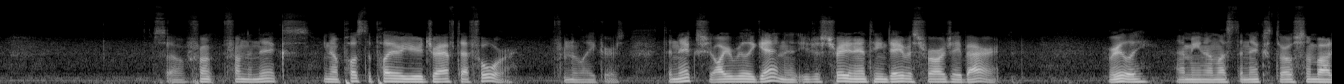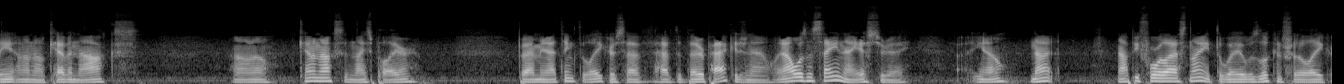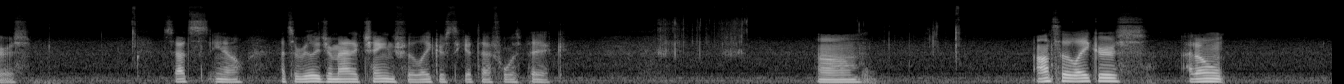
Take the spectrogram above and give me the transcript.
So from from the Knicks, you know, plus the player you draft at four from the Lakers. The Knicks, all you're really getting, is you're just trading Anthony Davis for R.J. Barrett. Really, I mean, unless the Knicks throw somebody, I don't know, Kevin Knox. I don't know. Kevin Knox is a nice player, but I mean, I think the Lakers have have the better package now, and I wasn't saying that yesterday. Uh, you know, not not before last night, the way it was looking for the Lakers. So that's, you know, that's a really dramatic change for the Lakers to get that fourth pick. Um, onto the Lakers. I don't.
